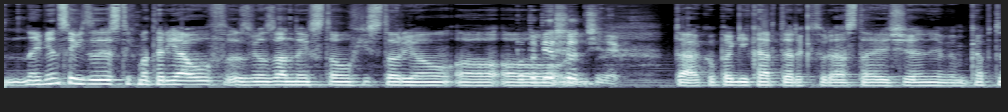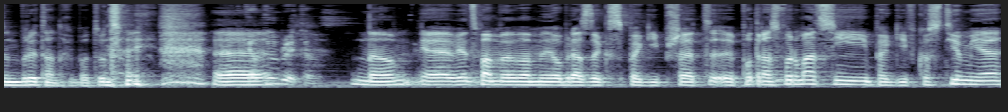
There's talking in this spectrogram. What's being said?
najwięcej widzę z tych materiałów związanych z tą historią o... o... Bo to pierwszy odcinek. Tak, o Peggy Carter, która staje się, nie wiem, Captain Britain chyba tutaj. E, Captain Britain. No, e, więc mamy, mamy obrazek z Peggy przed, e, po transformacji, Peggy w kostiumie,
